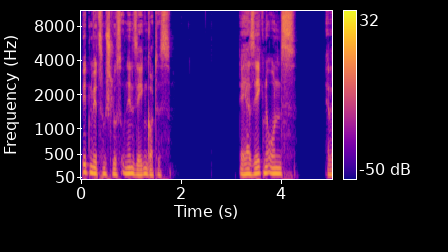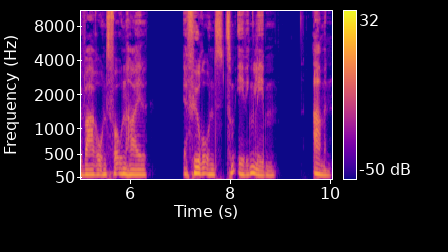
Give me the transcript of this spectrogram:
Bitten wir zum Schluss um den Segen Gottes. Der Herr segne uns, er bewahre uns vor Unheil, er führe uns zum ewigen Leben. Amen.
